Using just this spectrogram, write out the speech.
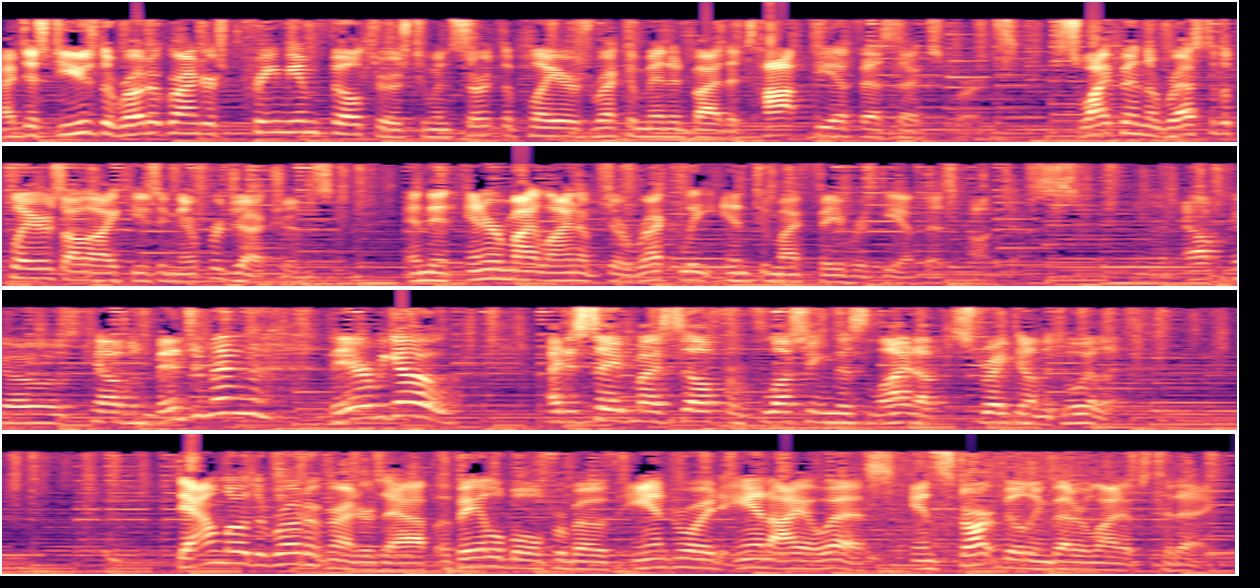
I just use the RotoGrinders premium filters to insert the players recommended by the top DFS experts. Swipe in the rest of the players I like using their projections, and then enter my lineup directly into my favorite DFS contests. And out goes Kelvin Benjamin. There we go. I just saved myself from flushing this lineup straight down the toilet. Download the RotoGrinders app, available for both Android and iOS, and start building better lineups today.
